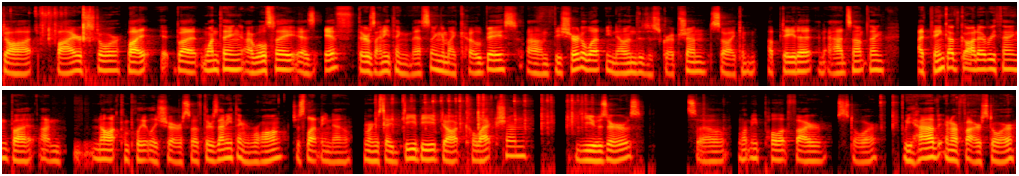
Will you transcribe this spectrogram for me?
dot firestore. But, but one thing I will say is if there's anything missing in my code base, um, be sure to let me know in the description so I can update it and add something. I think I've got everything, but I'm not completely sure. So if there's anything wrong, just let me know. We're going to say db.collection users. So let me pull up Firestore. We have in our Firestore,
